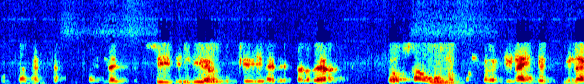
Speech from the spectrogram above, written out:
justamente el Leicester City, Liverpool, que viene de perder 2 a 1 contra el United y una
